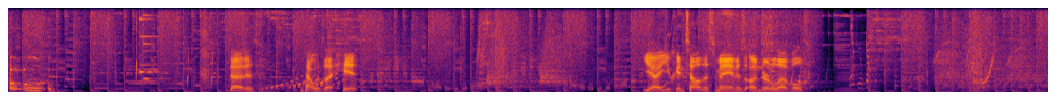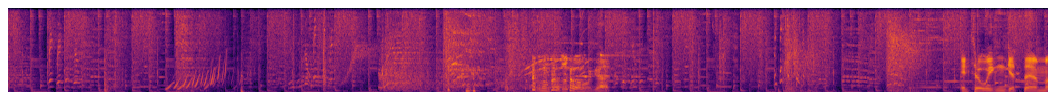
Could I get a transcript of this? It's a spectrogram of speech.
Oh, ooh, ooh. That is... That was a hit. Yeah, you can tell this man is under-leveled. Until we can get them...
